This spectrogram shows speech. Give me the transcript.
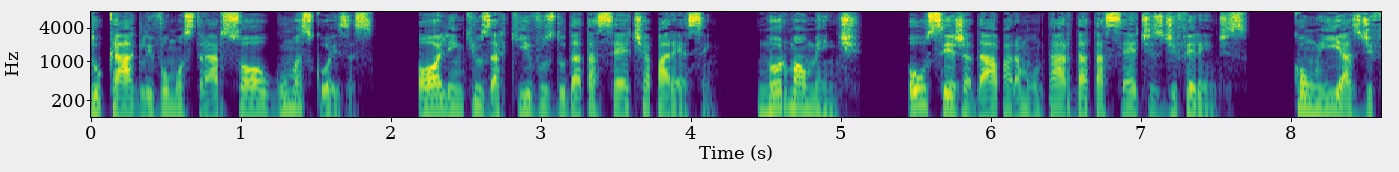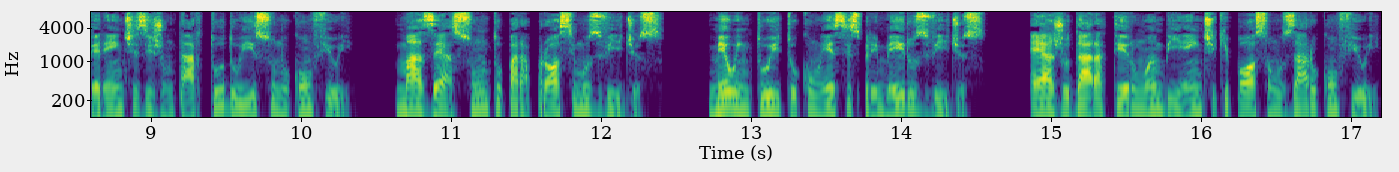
Do Kaggle vou mostrar só algumas coisas. Olhem que os arquivos do dataset aparecem. Normalmente. Ou seja, dá para montar datasets diferentes. Com IAs diferentes e juntar tudo isso no Confui. Mas é assunto para próximos vídeos. Meu intuito com esses primeiros vídeos é ajudar a ter um ambiente que possam usar o Confui.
